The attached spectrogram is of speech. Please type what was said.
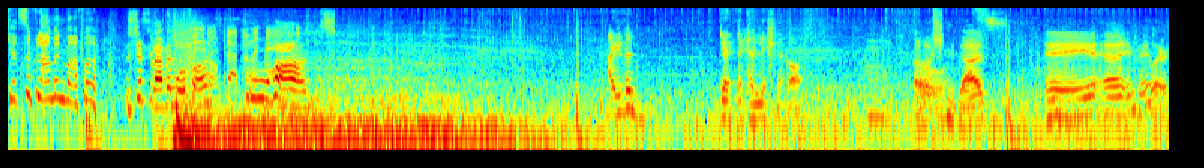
get the Flammenwerfer. Is the Flammenwerfer? Oh, Hans. Ivan get the Kalashnikov. Oh, that's a uh, impaler.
